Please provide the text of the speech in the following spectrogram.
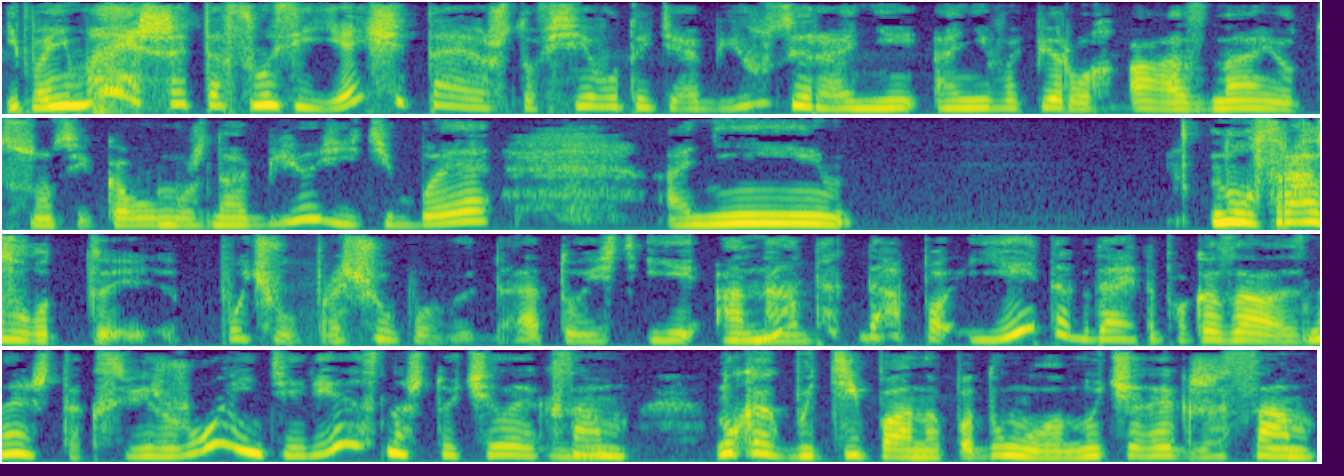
И понимаешь, это в смысле, я считаю, что все вот эти абьюзеры, они, они во-первых, а, знают, в смысле, кого можно абьюзить, и, б, они ну, сразу вот э, почву прощупывают, да, то есть и она mm-hmm. тогда, ей тогда это показалось, знаешь, так свежо, интересно, что человек mm-hmm. сам, ну, как бы типа она подумала, ну, человек же сам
